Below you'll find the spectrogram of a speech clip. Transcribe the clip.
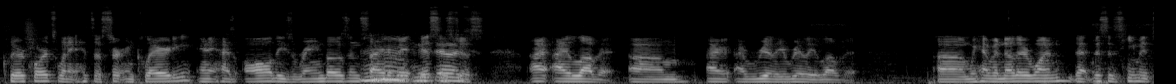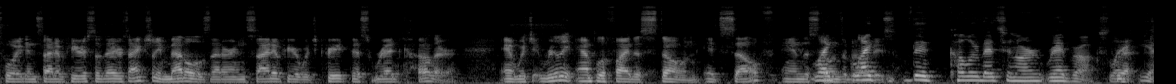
clear quartz when it hits a certain clarity and it has all these rainbows inside of Mhm, it. it This does. is just, I, I love it. Um, I, I really, really love it. Um, we have another one that this is hematoid inside of here. So there's actually metals that are inside of here which create this red color and which really amplify the stone itself and the like stone's like abilities. the color that's in our red rocks. Like Correct. yeah.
